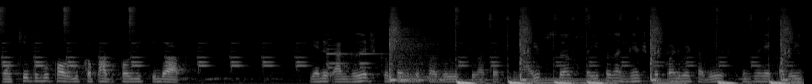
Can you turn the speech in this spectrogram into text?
com o título do, do Campeonato Paulista e da e a, a grande campanha Libertadores chegou até a final. E o Santos aí faz a grande campanha Libertadores, o Santos arrecadou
